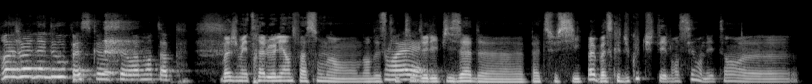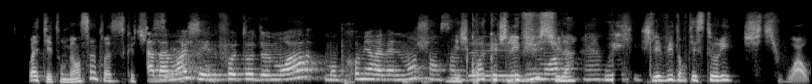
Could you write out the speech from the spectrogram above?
rejoignez-nous parce que c'est vraiment top. Moi, je mettrai le lien de façon dans, dans le descriptif de l'épisode, euh, pas de souci. Ouais, parce que du coup, tu t'es lancé en étant, euh... ouais, es tombée enceinte, toi, c'est ce que tu. Ah bah moi, j'ai une photo de moi, mon premier événement, je suis enceinte. Mais je crois que je l'ai vu celui-là. Mmh. Oui, je l'ai vu dans tes stories. Je dit waouh.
